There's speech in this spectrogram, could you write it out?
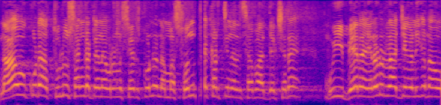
ನಾವು ಕೂಡ ತುಳು ಸಂಘಟನೆಯವರನ್ನು ಸೇರಿಸಿಕೊಂಡು ನಮ್ಮ ಸ್ವಂತ ಖರ್ಚಿನಲ್ಲಿ ಸಭಾಧ್ಯಕ್ಷರೇ ಈ ಬೇರೆ ಎರಡು ರಾಜ್ಯಗಳಿಗೆ ನಾವು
